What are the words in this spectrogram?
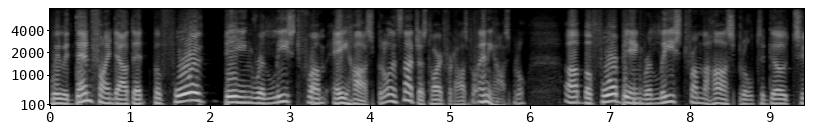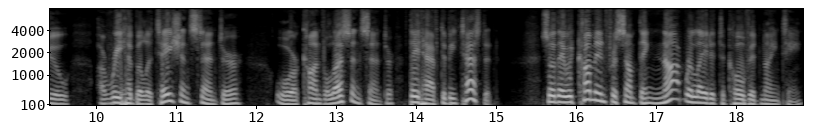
We would then find out that before being released from a hospital, it's not just Hartford Hospital, any hospital, uh, before being released from the hospital to go to a rehabilitation center or convalescent center, they'd have to be tested. So they would come in for something not related to COVID 19,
